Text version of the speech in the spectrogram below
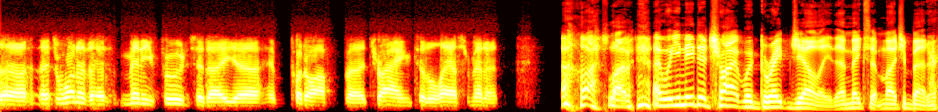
uh, that's one of the many foods that I uh, have put off uh, trying to the last minute. Oh, I love it. Well, you need to try it with grape jelly. That makes it much better.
